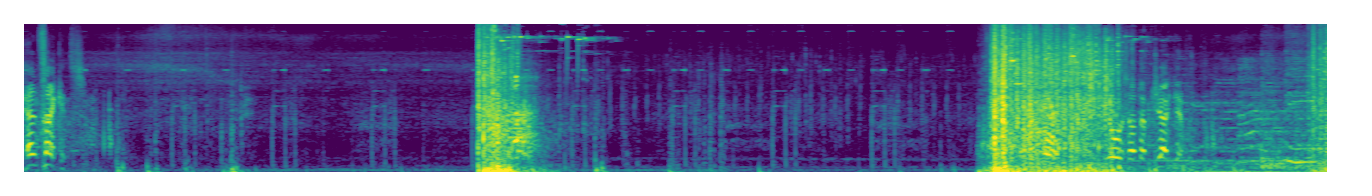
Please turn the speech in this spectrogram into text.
Ten seconds. objective.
